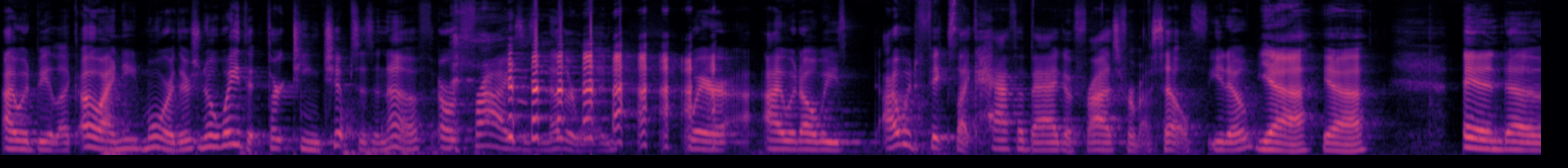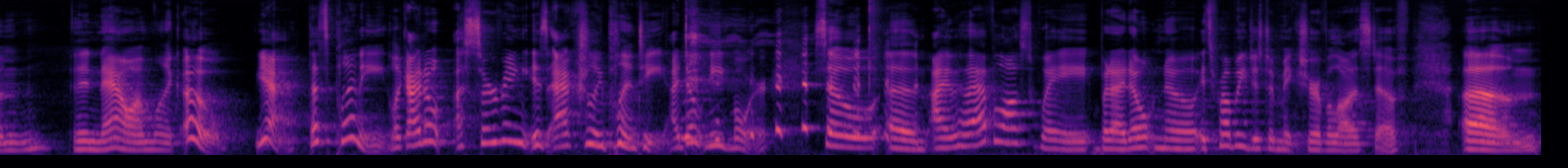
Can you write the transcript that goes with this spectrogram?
I would be like, oh, I need more. There's no way that 13 chips is enough, or fries is another one. Where I would always, I would fix like half a bag of fries for myself. You know, Yeah, yeah. And um, and now I'm like, oh yeah, that's plenty. Like I don't, a serving is actually plenty. I don't need more. so um, I have lost weight, but I don't know. It's probably just a mixture of a lot of stuff. Um,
